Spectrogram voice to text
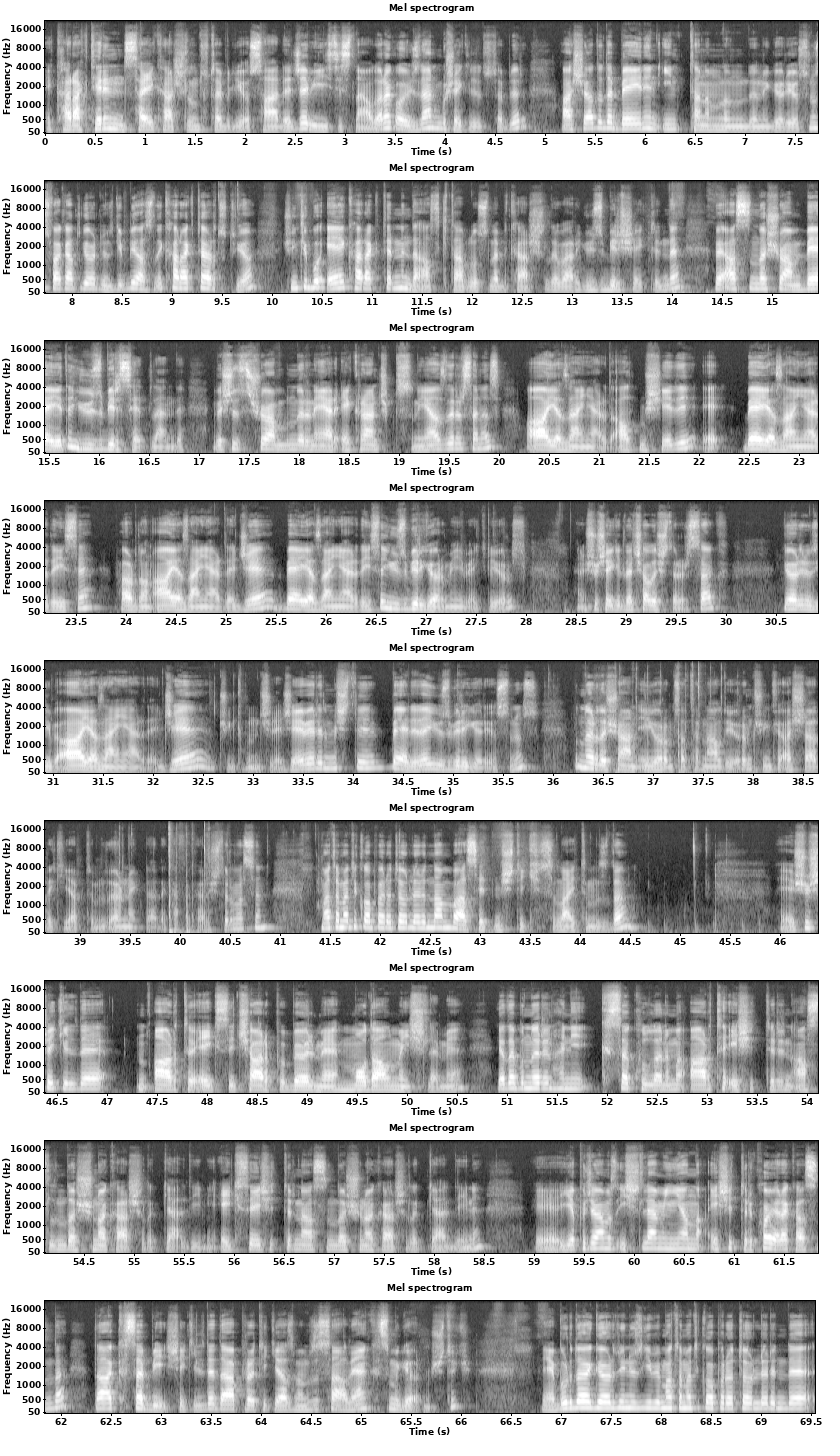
e, karakterin sayı karşılığını tutabiliyor sadece bir istisna olarak. O yüzden bu şekilde tutabilir. Aşağıda da B'nin int tanımlandığını görüyorsunuz. Fakat gördüğünüz gibi aslında karakter tutuyor. Çünkü bu E karakterinin de ASCII tablosunda bir karşılığı var 101 şeklinde. Ve aslında şu an B'ye de 101 setlendi. Ve siz şu an bunların eğer ekran çıktısını yazdırırsanız A yazan yerde 67, e, B yazan yerde ise pardon A yazan yerde C, B yazan yerde ise 101 görmeyi bekliyoruz. Yani şu şekilde çalıştırırsak gördüğünüz gibi A yazan yerde C çünkü bunun içine C verilmişti. B'de de 101'i görüyorsunuz. Bunları da şu an yorum satırına alıyorum. Çünkü aşağıdaki yaptığımız örneklerde kafa karıştırmasın. Matematik operatörlerinden bahsetmiştik slaytımızda. E, şu şekilde artı, eksi, çarpı, bölme, mod alma işlemi ya da bunların hani kısa kullanımı artı eşittirin aslında şuna karşılık geldiğini, eksi eşittirin aslında şuna karşılık geldiğini e, yapacağımız işlemin yanına eşittir koyarak aslında daha kısa bir şekilde daha pratik yazmamızı sağlayan kısmı görmüştük. E, burada gördüğünüz gibi matematik operatörlerinde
